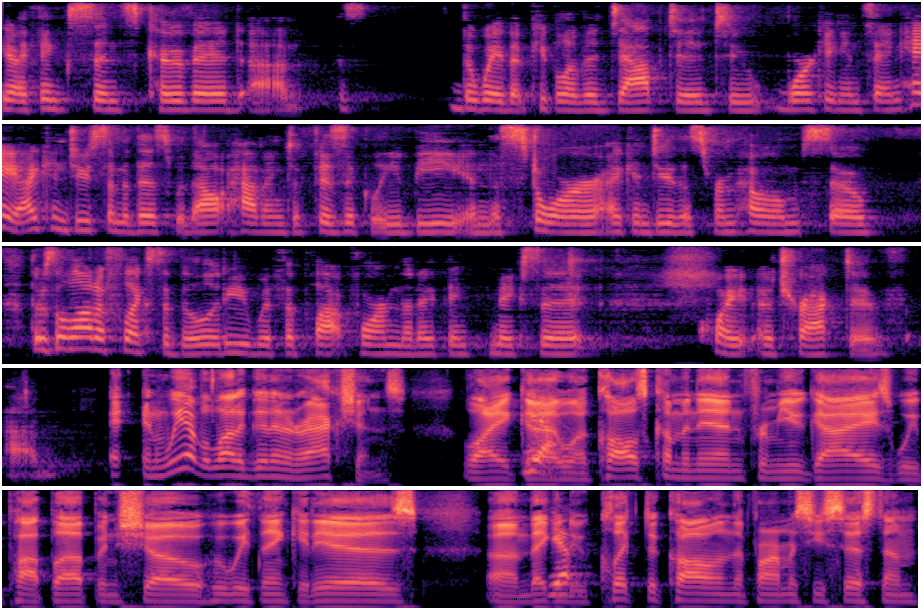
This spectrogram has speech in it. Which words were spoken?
know, I think since COVID, um, the way that people have adapted to working and saying, hey, I can do some of this without having to physically be in the store. I can do this from home. So there's a lot of flexibility with the platform that I think makes it quite attractive. Um, and we have a lot of good interactions. Like Yeah. uh, when calls coming in from you guys, we pop up and show who we think it is. Um, they can Yep. do click to call in the pharmacy system.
